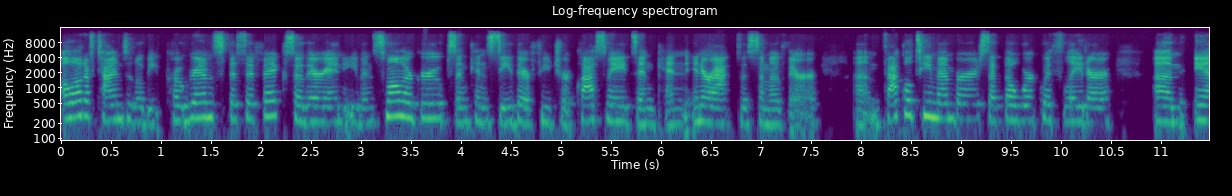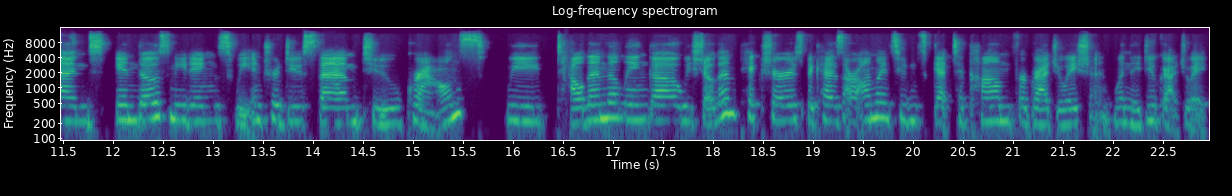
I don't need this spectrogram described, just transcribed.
A lot of times it'll be program specific. So they're in even smaller groups and can see their future classmates and can interact with some of their um, faculty members that they'll work with later. Um, and in those meetings, we introduce them to grounds. We tell them the lingo, we show them pictures because our online students get to come for graduation when they do graduate.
